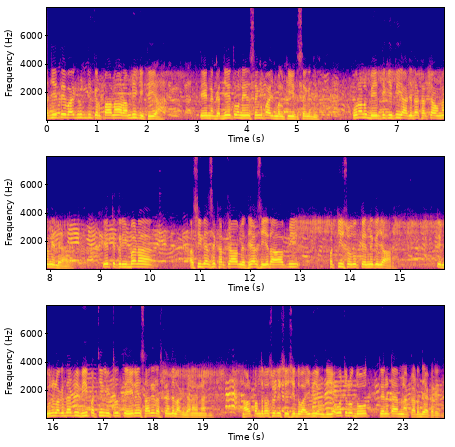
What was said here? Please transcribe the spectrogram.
ਅੱਜ ਇਹ ਤੇ ਵਾਹਿਗੁਰੂ ਜੀ ਦੀ ਕਿਰਪਾ ਨਾਲ ਆਰੰਭ ਹੀ ਕੀਤੀ ਆ। ਤੇ ਨਗੱਜੇ ਤੋਂ ਨੇ ਸਿੰਘ ਭਾਈ ਮਲਕੀਤ ਸਿੰਘ ਜੀ, ਉਹਨਾਂ ਨੂੰ ਬੇਨਤੀ ਕੀਤੀ, ਅੱਜ ਦਾ ਖਰਚਾ ਉਹਨਾਂ ਨੇ ਲਿਆ। ਹੈ। ਇਹ ਤਕਰੀਬਨ ਅਸੀਂ ਵੈਸੇ ਖਰਚਾ ਮਿਥਿਆ ਸੀ ਇਹਦਾ ਵੀ 2500 ਤੋਂ 3000 ਤੇ ਮੈਨੂੰ ਲੱਗਦਾ ਵੀ 20 25 ਲੀਟਰ ਤੇਲ ਇਹ ਸਾਰੇ ਰਸਤਿਆਂ 'ਚ ਲੱਗ ਜਾਣਾ ਇਹਨਾਂ ਜੀ ਨਾਲ 1500 ਦੀ ਸ਼ੀਸ਼ੀ ਦਵਾਈ ਵੀ ਆਉਂਦੀ ਹੈ ਉਹ ਚਲੋ ਦੋ ਤਿੰਨ ਟਾਈਮ ਨਾਲ ਕੱਢ ਦਿਆ ਕਰੇਗੀ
